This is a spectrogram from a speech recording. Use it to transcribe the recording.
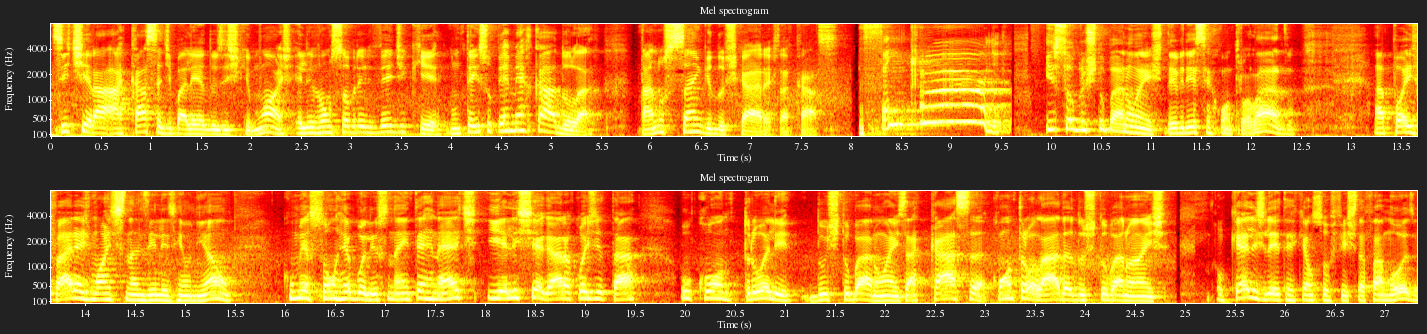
Se tirar a caça de baleia dos esquimós, eles vão sobreviver de quê? Não tem supermercado lá. Tá no sangue dos caras da caça. Sem crowd. E sobre os tubarões, deveria ser controlado? Após várias mortes nas Ilhas Reunião, começou um reboliço na internet e eles chegaram a cogitar o controle dos tubarões, a caça controlada dos tubarões. O Kelly Slater, que é um surfista famoso,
